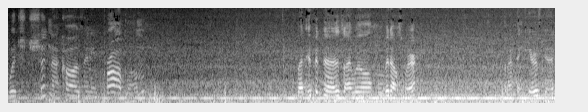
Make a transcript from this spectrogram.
which should not cause any problem. But if it does, I will move it elsewhere. But I think here is good.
